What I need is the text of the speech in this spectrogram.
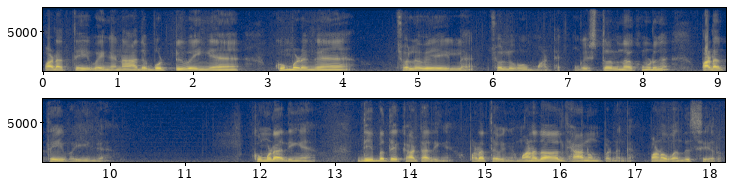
படத்தை வைங்க. நான் அதை பொட்டு வைங்க கும்பிடுங்க. சொல்லவே இல்லை. சொல்லவும் மாட்டேன். உங்கள் இஷ்டம் இருந்தால் கும்பிடுங்க. படத்தை வையுங்க. கும்பிடாதீங்க. தீபத்தை காட்டாதீங்க. படத்தை வைங்க. மனதால் தியானம் பண்ணுங்க. பணம் வந்து சேரும்.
